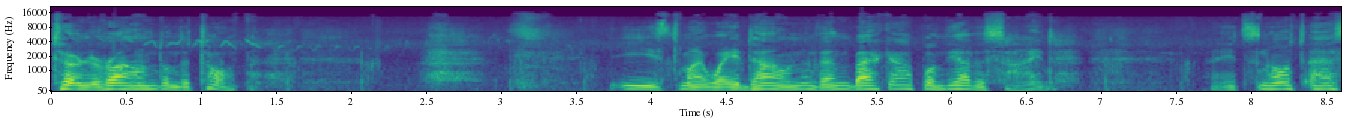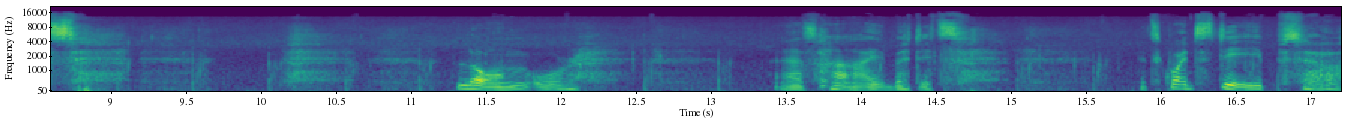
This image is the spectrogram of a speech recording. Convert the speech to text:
turned around on the top eased my way down and then back up on the other side. It's not as long or as high, but it's it's quite steep, so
